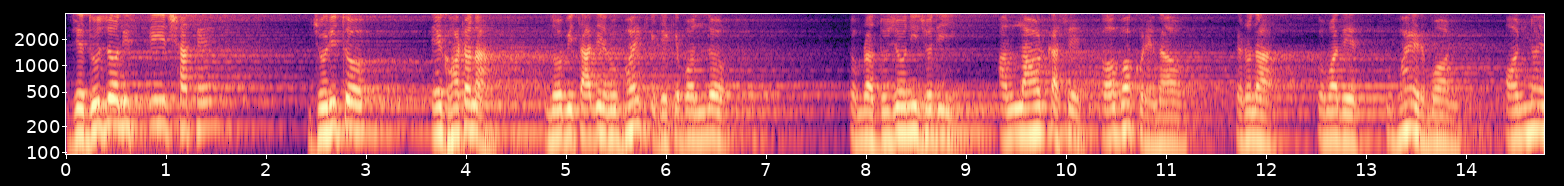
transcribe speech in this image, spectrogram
যে দুজন স্ত্রীর সাথে জড়িত এ ঘটনা নবী তাদের উভয়কে ডেকে বলল, তোমরা দুজনই যদি আল্লাহর কাছে তব করে নাও, কেননা তোমাদের উভয়ের মন অন্যায়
